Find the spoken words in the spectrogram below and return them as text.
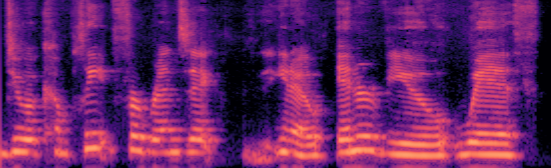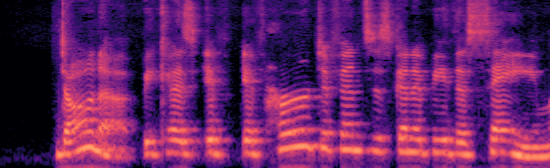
do a complete forensic, you know, interview with Donna because if if her defense is going to be the same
